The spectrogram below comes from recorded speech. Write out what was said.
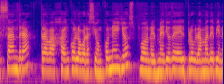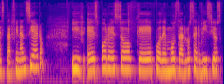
Sandra trabaja en colaboración con ellos por el medio del programa de bienestar financiero y es por eso que podemos dar los servicios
